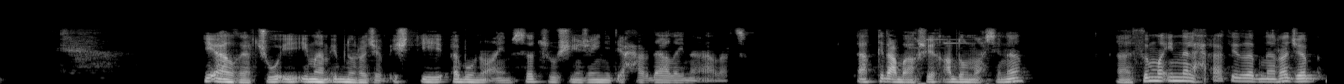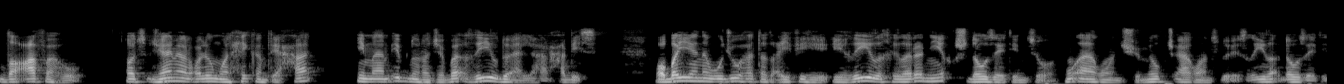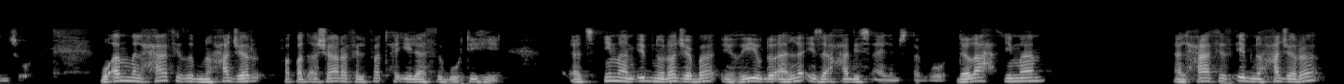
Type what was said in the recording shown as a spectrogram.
إي آل غير شو إي إمام ابن رجب إشت إي أبو نعيم ستو شين جيني دي حر دالينا آلرت أقيد عبا شيخ عبد المحسن ثم إن الحافظ ابن رجب ضعفه. أت جامع العلوم والحكم تيحا إمام ابن رجب غيل دو هر حديث وبين وجوه تضعيفه إغيل خلر نيقش دوزيتين تو مو آغوان شو ملقش آغوان دو دوزيتين تو وأما الحافظ ابن حجر فقد أشار في الفتح إلى ثبوته. أت إمام ابن رجب إغيل ألا إذا حديث علم استقبو دلح إمام الحافظ ابن حجر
